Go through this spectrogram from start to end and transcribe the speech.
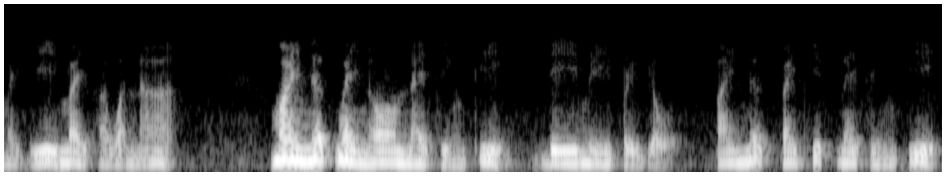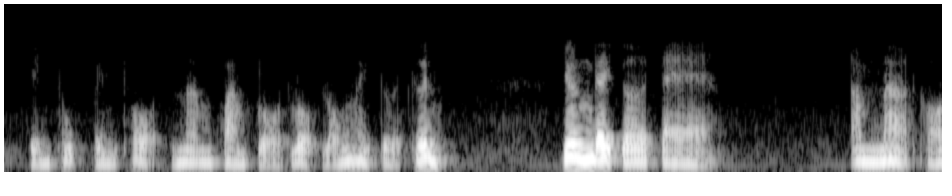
ไม่ดีไม่ภาวนาไม่นึกไม่น้อมในสิ่งที่ดีมีประโยชน์ ไปนึกไปคิดในสิ่งที่เป็นทุกข์เป็นโทษนำความโกรธโลภหลงให้เกิดขึ้น จึงได้เกิดแต่อำนาจของ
